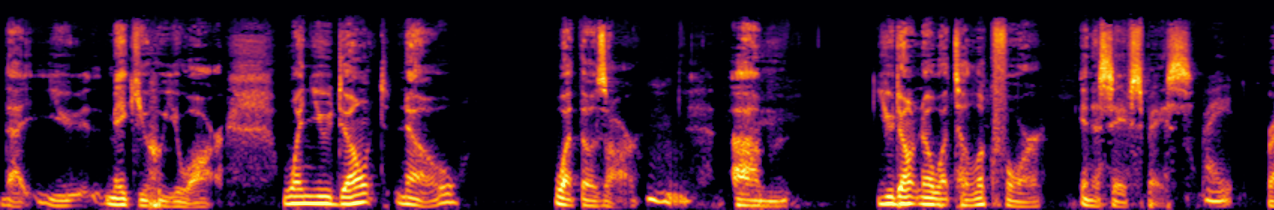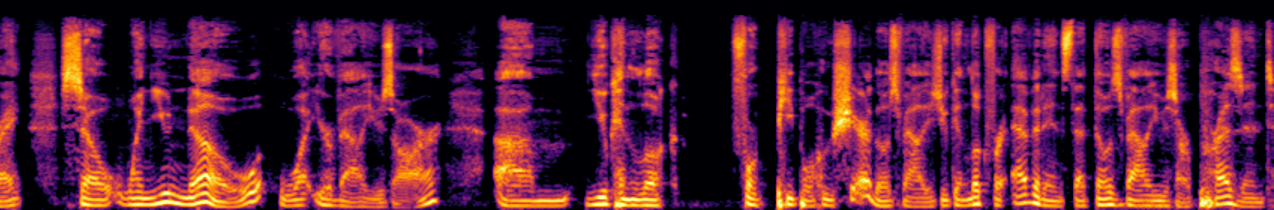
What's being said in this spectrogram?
that you make you who you are? When you don't know what those are, Mhm. um, you don't know what to look for in a safe space right right? So when you know what your values are, um, you can look for people who share those values. You can look for evidence that those values are present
